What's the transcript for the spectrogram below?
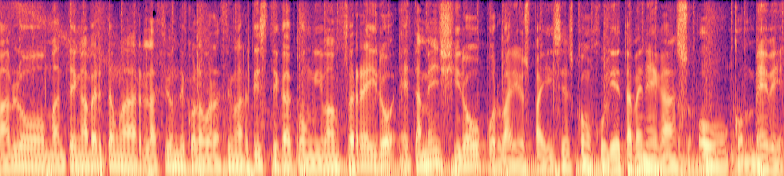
Pablo mantén aberta unha relación de colaboración artística con Iván Ferreiro e tamén xirou por varios países con Julieta Venegas ou con Bebe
